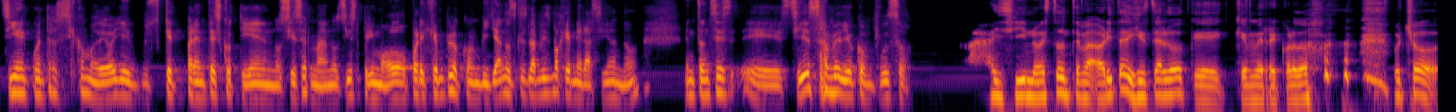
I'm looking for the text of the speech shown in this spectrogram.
si encuentras así como de, oye, pues, ¿qué parentesco tienen? O si es hermano, si es primo, o por ejemplo con villanos, que es la misma generación, ¿no? Entonces, eh, sí está medio confuso. Ay, sí, no, esto es un tema. Ahorita dijiste algo que, que me recordó mucho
